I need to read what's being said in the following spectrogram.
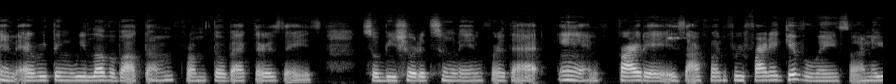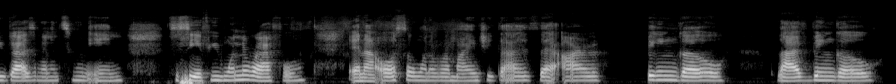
and everything we love about them from Throwback Thursdays. So be sure to tune in for that. And Friday is our Fun Free Friday giveaway. So I know you guys are going to tune in to see if you won the raffle. And I also want to remind you guys that our bingo, live bingo,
